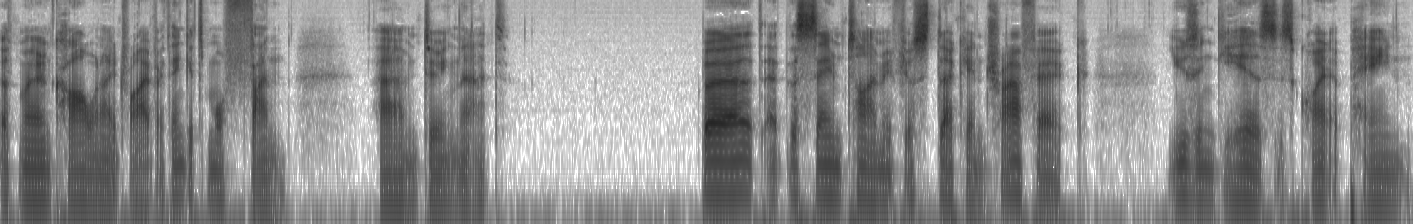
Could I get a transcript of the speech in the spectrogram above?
of my own car when I drive. I think it's more fun um, doing that. But at the same time, if you're stuck in traffic, using gears is quite a pain.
